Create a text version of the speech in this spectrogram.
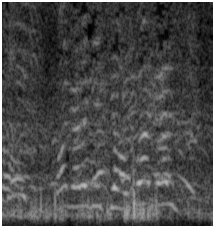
man! Back in again, Cal, back in! Jay!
